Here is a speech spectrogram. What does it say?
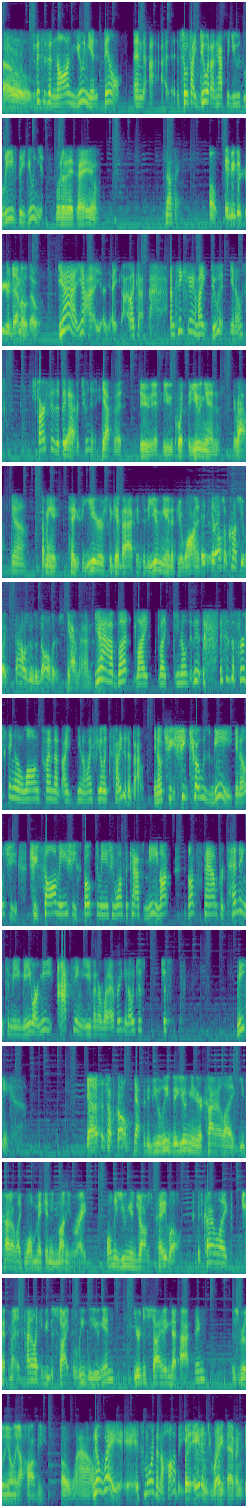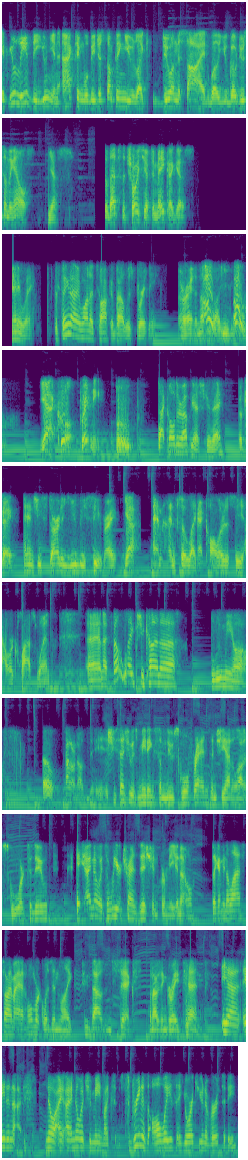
Oh. This is a non-union film, and I, so if I do it, I'd have to u- leave the union. What do they pay you? Nothing. Oh. It'd be good for your demo, though. Yeah, yeah. I, I, I, like, I, I'm thinking I might do it. You know, Scarf is a big Yeah. opportunity. Yeah, but dude, if you quit the union, you're out. Yeah. I mean, it takes years to get back into the union if you want it. It, it also costs you like thousands of dollars. Yeah, man. Yeah, but like, like you know, th- this is the first thing in a long time that I, you know, I feel excited about. You know, she she chose me. You know, she she saw me, she spoke to me, she wants to cast me, not not Sam pretending to be me or me acting even or whatever. You know, just just me. Yeah, that's a tough call. Yeah, but if you leave the union, you're kind of like you kind of like won't make any money, right? Only union jobs pay well. It's kind of like checkmate. It's kind of like if you decide to leave the union, you're deciding that acting is really only a hobby. Oh, wow. No way, it's more than a hobby. But Aiden's right, Evan. If you leave the union, acting will be just something you like do on the side while you go do something else. Yes. So that's the choice you have to make, I guess. Anyway, the thing that I want to talk about was Brittany. All right, enough Oh, about you. oh, yeah, cool. Brittany. Boop. I called her up yesterday, Okay. and she started UBC, right? Yeah. And and so like I call her to see how her class went, and I felt like she kind of blew me off. Oh. I don't know. She said she was meeting some new school friends and she had a lot of schoolwork to do. I know it's a weird transition for me, you know? Like, I mean, the last time I had homework was in like 2006 when I was in grade 10. Yeah, Aiden. I, no, I, I know what you mean. Like Sabrina's always at York University.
